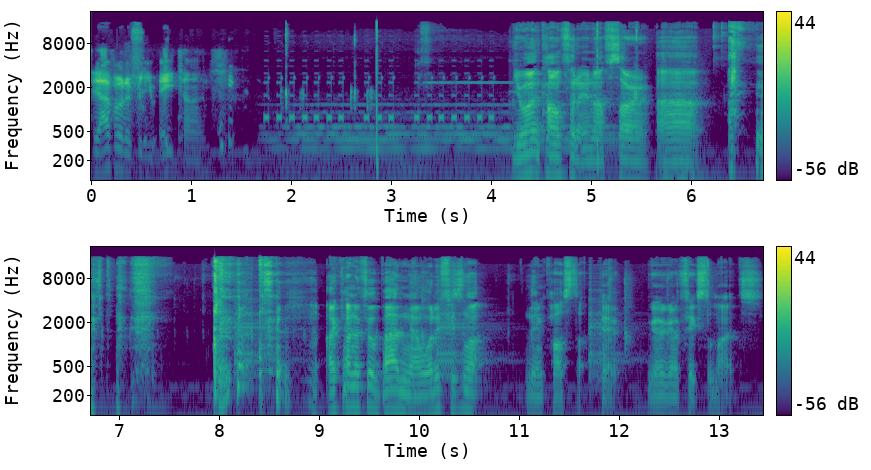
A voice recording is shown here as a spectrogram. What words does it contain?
See, I voted for you eight times. you weren't confident enough. Sorry. Uh, I kind of feel bad now. What if he's not the imposter? Okay, go go fix the lights.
